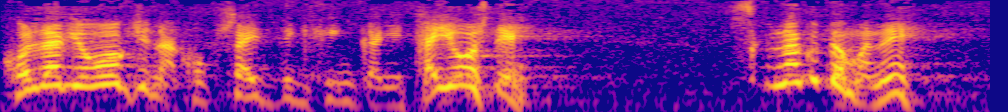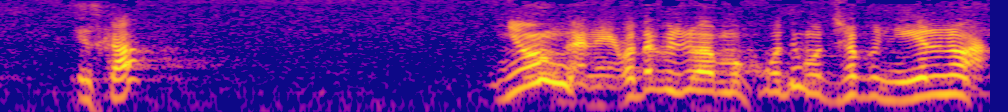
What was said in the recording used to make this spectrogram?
これだけ大きな国際的変化に対応して少なくともねいですか？日本がね私はもうここでも直に言えるのは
